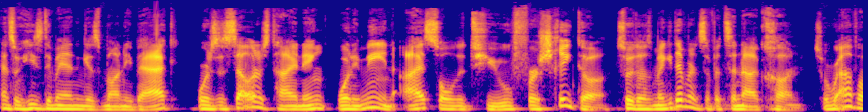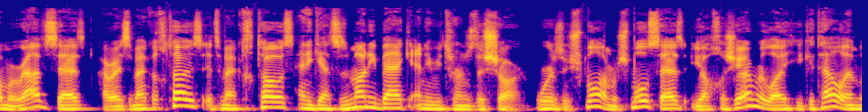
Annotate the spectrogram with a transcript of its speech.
and so he's demanding his money back. Whereas the seller's tining, what do you mean? I sold it to you for shchita, so it doesn't make a difference if it's a nagchan. So Rav says, I raise makertos, it's mekachtos, and he gets his money back and he returns the shar. Whereas Shmuel, Shmuel says, he could tell him,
